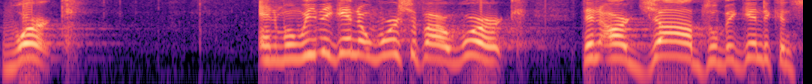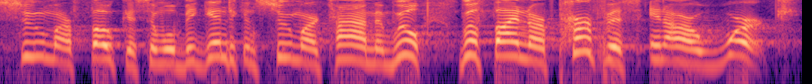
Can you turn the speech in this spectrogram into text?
work. And when we begin to worship our work, then our jobs will begin to consume our focus and will begin to consume our time, and we'll, we'll find our purpose in our work.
